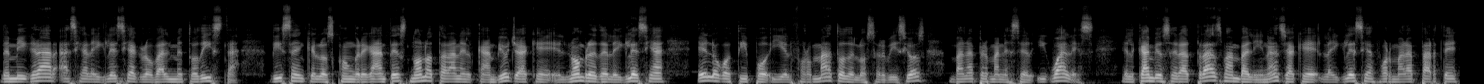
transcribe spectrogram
de migrar hacia la iglesia global metodista. Dicen que los congregantes no notarán el cambio ya que el nombre de la iglesia, el logotipo y el formato de los servicios van a permanecer iguales. El cambio será tras bambalinas ya que la iglesia formará parte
